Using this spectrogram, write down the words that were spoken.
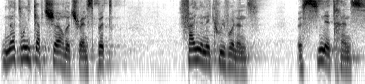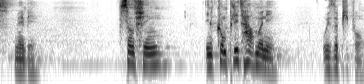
not only capture the trends, but find an equivalent, a cine trance, maybe. Something in complete harmony with the people.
